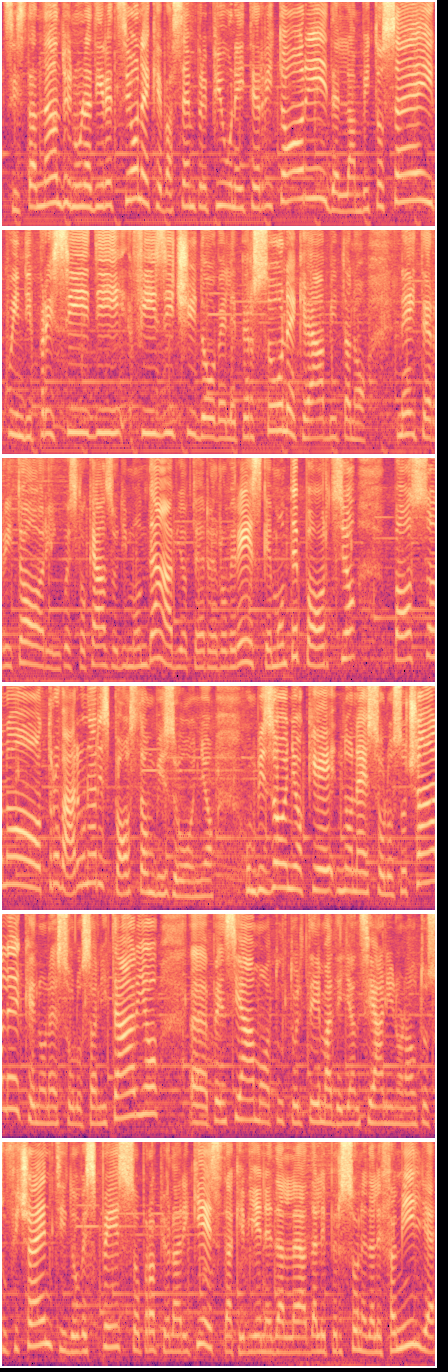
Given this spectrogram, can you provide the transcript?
Si sta andando in una direzione che va sempre più nei territori dell'ambito 6, quindi presidi fisici dove le persone che abitano nei territori, in questo caso di Mondavio, Terre Roveresche e Monteporzio, possono trovare una risposta a un bisogno. Un bisogno che non è solo sociale, che non è solo sanitario, eh, pensiamo a tutto il tema degli anziani non autosufficienti, dove spesso proprio la richiesta che viene dalla, dalle persone, dalle famiglie,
